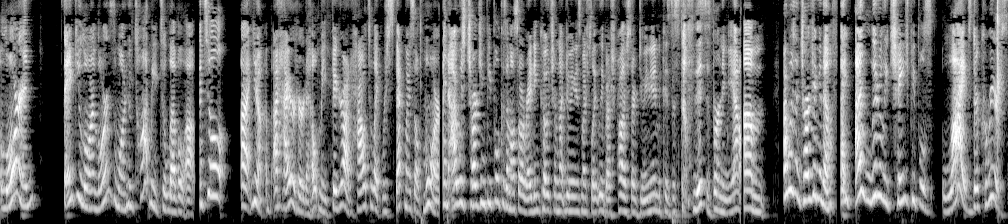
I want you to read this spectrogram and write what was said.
Lauren, thank you, Lauren. Lauren's the one who taught me to level up until uh, you know, I hired her to help me figure out how to like respect myself more. And I was charging people because I'm also a writing coach. I'm not doing as much lately, but I should probably start doing it because the stuff this is burning me out. Um, I wasn't charging enough. I, I literally changed people's lives, their careers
